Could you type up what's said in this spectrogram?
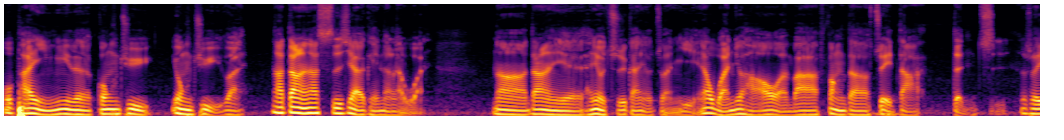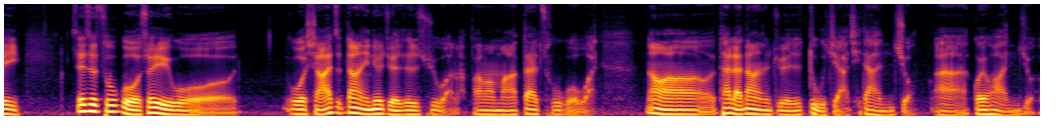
或拍影音的工具用具以外，那当然他私下也可以拿来玩。那当然也很有质感，有专业。要玩就好好玩，把它放大到最大等值。所以这次出国，所以我我小孩子当然也就觉得这是去玩嘛，爸爸妈妈带出国玩。那太太当然觉得是度假，期待很久啊，规划很久。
